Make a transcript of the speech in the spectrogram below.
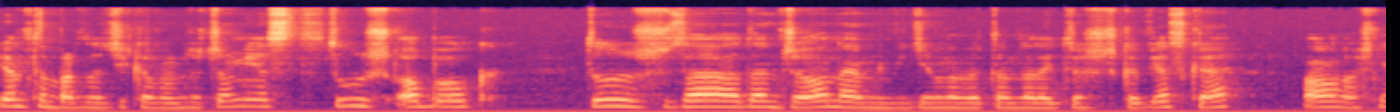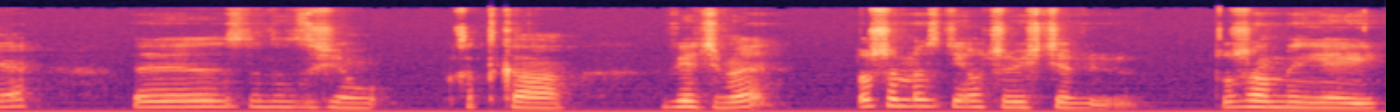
Piątą bardzo ciekawą rzeczą jest tuż obok, tuż za dungeonem, widzimy nawet tam dalej troszeczkę wioskę. O, właśnie. Yy, znajduje się chatka wiedźmy. Możemy z niej oczywiście, możemy jej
